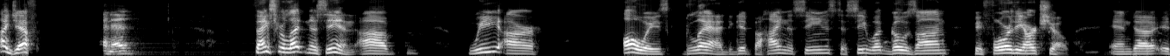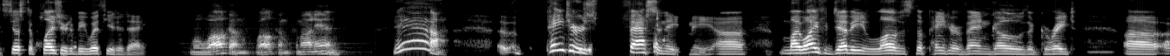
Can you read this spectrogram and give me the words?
Hi, Jeff. Hi, Ned. Thanks for letting us in. Uh, we are always glad to get behind the scenes to see what goes on before the art show. And uh, it's just a pleasure to be with you today. Well, welcome. Welcome. Come on in. Yeah. Uh, painters fascinate me. Uh, my wife Debbie loves the painter Van Gogh, the great uh,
